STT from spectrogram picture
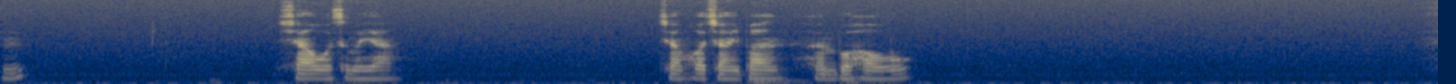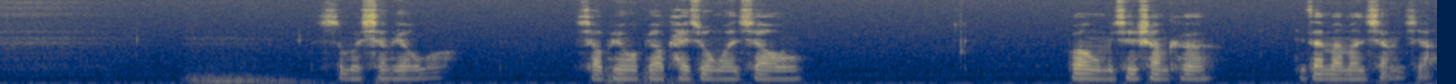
嗯？想要我怎么样？讲话讲一半很不好哦。什么想要我？小朋友不要开这种玩笑哦。不然我们先上课。你再慢慢想一下。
